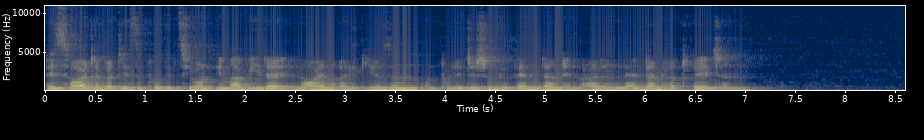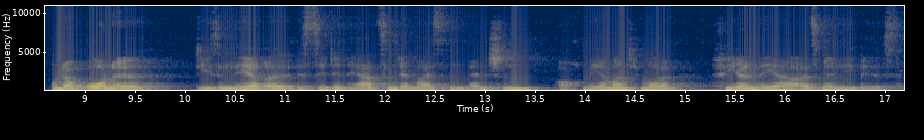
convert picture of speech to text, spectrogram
Bis heute wird diese Position immer wieder in neuen religiösen und politischen Gewändern in allen Ländern vertreten. Und auch ohne diese Lehre ist sie den Herzen der meisten Menschen, auch mir manchmal, viel näher als mir lieb ist.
